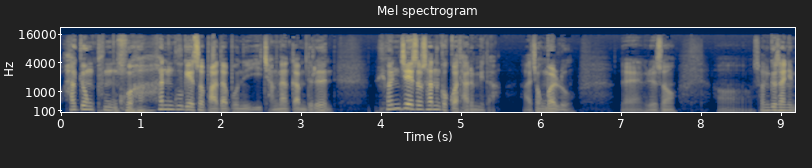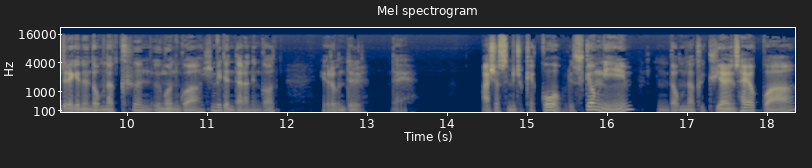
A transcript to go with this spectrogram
학용품과 한국에서 받아보는 이 장난감들은 현지에서 사는 것과 다릅니다. 아, 정말로. 네, 그래서, 어, 선교사님들에게는 너무나 큰 응원과 힘이 된다라는 것, 여러분들, 네, 아셨으면 좋겠고, 우리 수경님, 음, 너무나 그 귀한 사역과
